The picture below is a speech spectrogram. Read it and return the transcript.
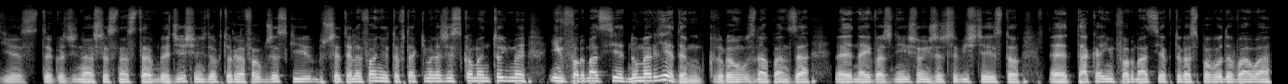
Jest godzina 16.10. Doktor Rafał Brzeski przy telefonie. To w takim razie skomentujmy informację numer jeden, którą uznał Pan za e, najważniejszą i rzeczywiście jest to e, taka informacja, która spowodowała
